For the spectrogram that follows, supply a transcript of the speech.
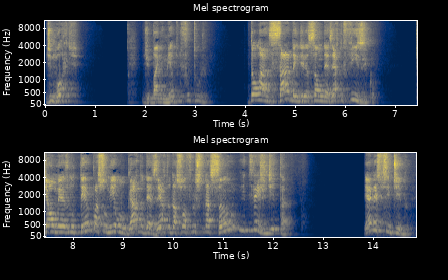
de morte, de banimento de futuro. Então, lançada em direção a um deserto físico, que ao mesmo tempo assumia o lugar do deserto da sua frustração e desdita. É nesse sentido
